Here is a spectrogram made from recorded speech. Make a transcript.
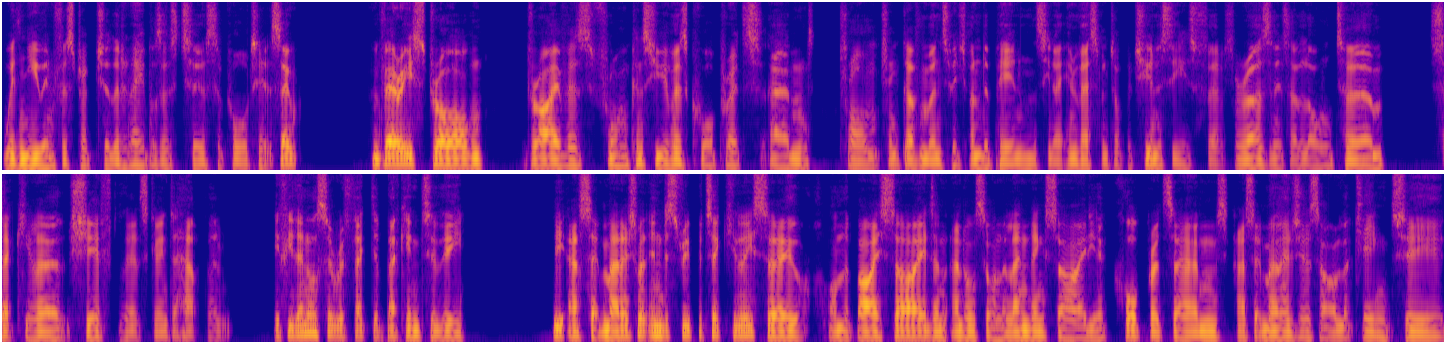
with new infrastructure that enables us to support it. So, very strong drivers from consumers, corporates, and from from governments, which underpins you know investment opportunities for, for us, and it's a long term secular shift that's going to happen. If you then also reflect it back into the the asset management industry, particularly. So on the buy side and, and also on the lending side, you know, corporates and asset managers are looking to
